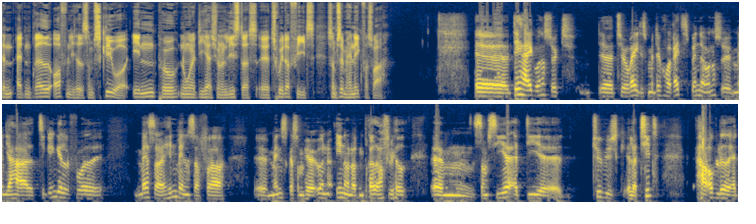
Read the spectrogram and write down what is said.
den, af den brede offentlighed, som skriver inde på nogle af de her journalisters øh, Twitter-feeds, som simpelthen ikke får svar? Øh, det har jeg ikke undersøgt øh, teoretisk, men det kunne være rigtig spændende at undersøge. Men jeg har til gengæld fået masser af henvendelser fra øh, mennesker, som hører under, ind under den brede offentlighed, øh, som siger, at de øh, typisk eller tit har oplevet, at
